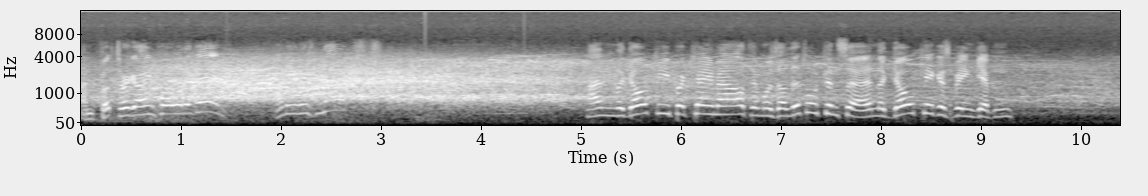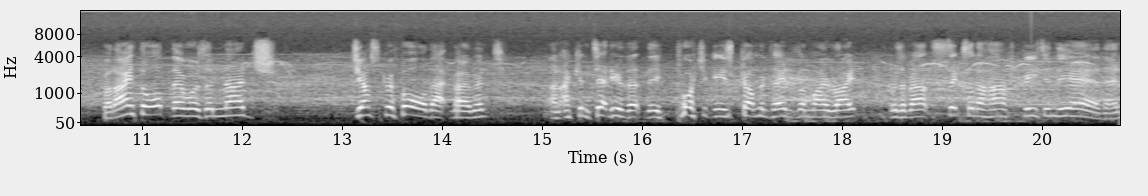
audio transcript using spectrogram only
and Futre going forward again. And he was nudged. And the goalkeeper came out and was a little concerned. The goal kick has been given. But I thought there was a nudge just before that moment. And I can tell you that the Portuguese commentator on my right was about six and a half feet in the air then.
